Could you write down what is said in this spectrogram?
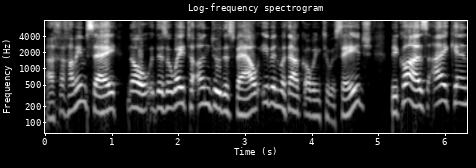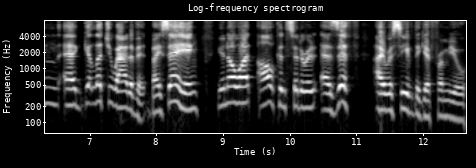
Chachamim say, no, there's a way to undo this vow even without going to a sage, because I can uh, get, let you out of it by saying, you know what, I'll consider it as if I received the gift from you,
